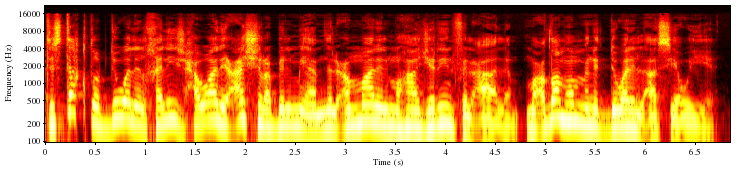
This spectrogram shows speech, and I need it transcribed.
تستقطب دول الخليج حوالي 10% من العمال المهاجرين في العالم. معظمهم من الدول الآسيوية.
